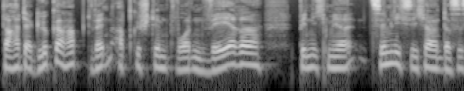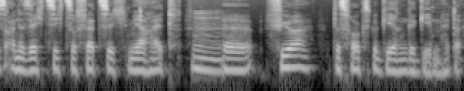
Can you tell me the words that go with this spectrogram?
Da hat er Glück gehabt. Wenn abgestimmt worden wäre, bin ich mir ziemlich sicher, dass es eine 60 zu 40 Mehrheit hm. äh, für das Volksbegehren gegeben hätte.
